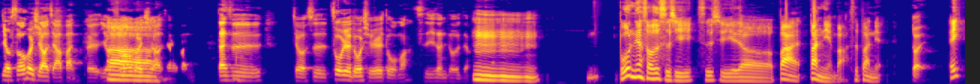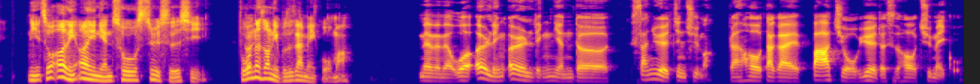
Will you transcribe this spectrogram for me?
有时候会需要加班，对，有时候会需要加班，但是就是做越多学越多嘛，实习生都是这样。嗯嗯嗯嗯。不过你那时候是实习，实习了半半年吧，是半年。对。哎，你说二零二零年初去实习，不过那时候你不是在美国吗？没有没有没有，我二零二零年的三月进去嘛，然后大概八九月的时候去美国，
